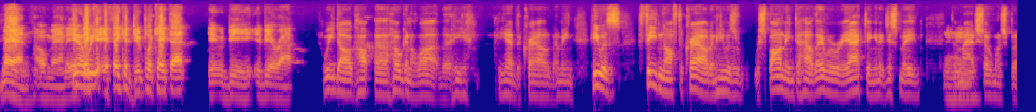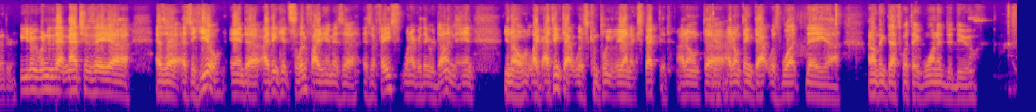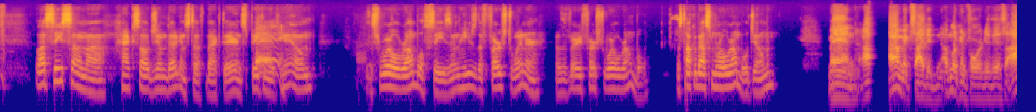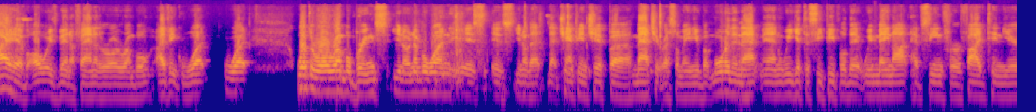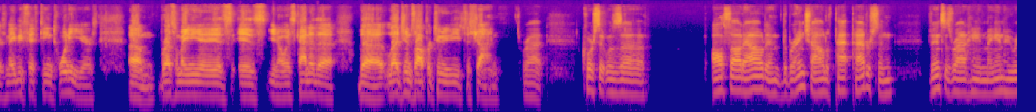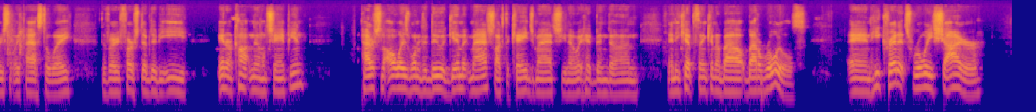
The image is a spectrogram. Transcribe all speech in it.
man oh man if You know, they we- could, if they could duplicate that it would be it'd be a wrap We dog Ho- uh, Hogan a lot, but he he had the crowd. I mean, he was feeding off the crowd and he was responding to how they were reacting, and it just made the Mhm. match so much better. you know he went into that match as a uh as a as a heel and uh i think it solidified him as a as a face whenever they were done and you know like i think that was completely unexpected i don't uh Yeah. i don't think that was what they uh i don't think that's what they wanted to do Well, I see some uh, hacksaw Jim Duggan stuff back there, and speaking of him, this Royal Rumble season. He was the first winner of the very first Royal Rumble. Let's talk about some Royal Rumble, gentlemen. Man, I, I'm excited. I'm looking forward to this. I have always been a fan of the Royal Rumble. I think what what what the Royal Rumble brings, you know, number one is is you know that that championship uh, match at WrestleMania, but more than that, man, we get to see people that we may not have seen for five, 10 years, maybe 15, 20 years. Um, WrestleMania is is you know is kind of the the legends' opportunity to shine. Right. Of course, it was uh, all thought out and the brainchild of Pat Patterson, Vince's right hand man, who recently passed away, the very first WWE Intercontinental Champion. Patterson always wanted to do a gimmick match like the cage match. You know, it had been done. And he kept thinking about battle royals. And he credits Roy Shire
